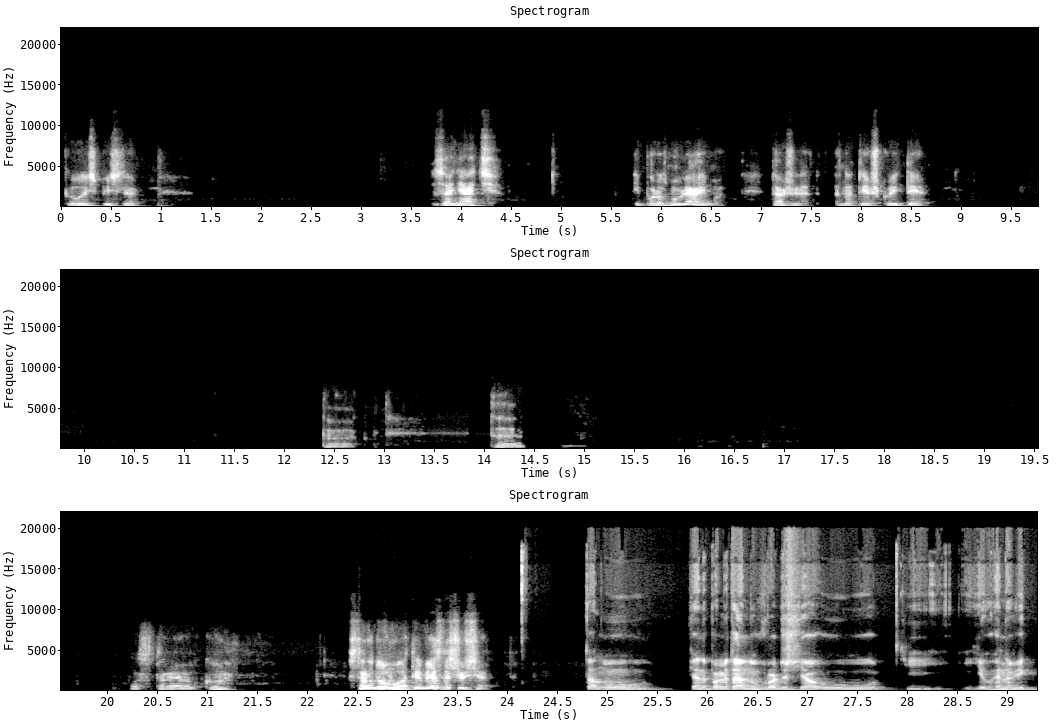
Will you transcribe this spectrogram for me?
колись після занять і порозмовляємо. Так же на тишку йти. Так. Так. Пострелко. Стародумов, а ти визначився? Та ну, я не пам'ятаю, ну вроді ж я у Євгена Вік...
